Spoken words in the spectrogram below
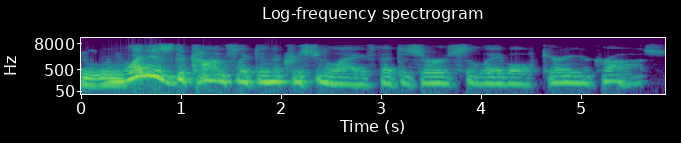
Mm-hmm. What is the conflict in the Christian life that deserves the label carrying your cross?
